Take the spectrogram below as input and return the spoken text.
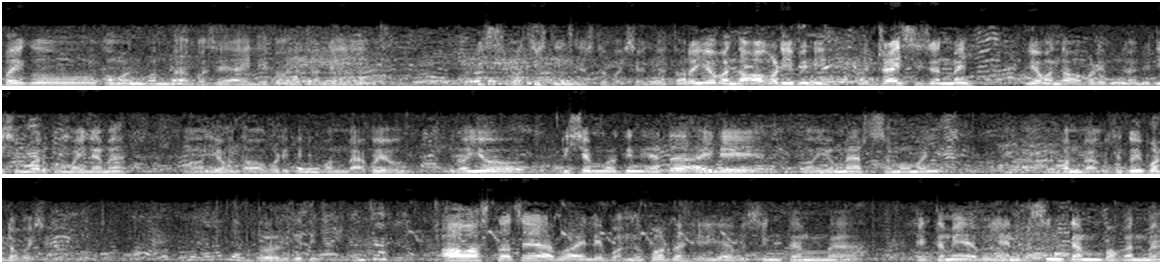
तपाईँको कमान बन्द भएको चाहिँ अहिले भयो झन्डै बिस पच्चिस दिन जस्तो भइसक्यो। तर योभन्दा अगाडि पनि ड्राई सिजनमै योभन्दा अगाडि पनि झन्डै डिसेम्बरको महिनामा योभन्दा अगाडि पनि बन्द भएकै हो। र यो डिसेम्बरदेखि यता अहिले यो मार्चसम्ममै बन्द भएको चाहिँ दुईपल्ट भइसक्यो। अवस्था चाहिँ अब अहिले भन्नुपर्दाखेरि अब सिङताममा एकदमै अब यहाँनिर सिङताम बगानमा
